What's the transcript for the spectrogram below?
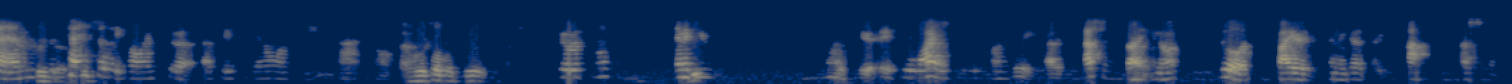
them Predestined. potentially go into a, a place that they don't want to be? That, so, And we're talking about good. it with. And if you, you know, if you're, if you're wise, you just want to do it. You gotta be passionate about it, you know? It's fuel, it's fire, it's gonna get there. You have to be passionate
